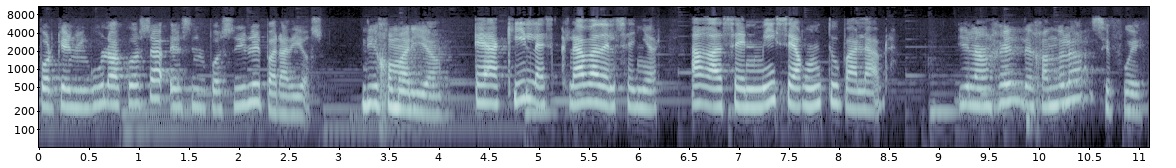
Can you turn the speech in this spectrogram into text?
porque ninguna cosa es imposible para Dios. dijo María. He aquí la esclava del Señor. Hágase en mí según tu palabra. Y el ángel, dejándola, se fue.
